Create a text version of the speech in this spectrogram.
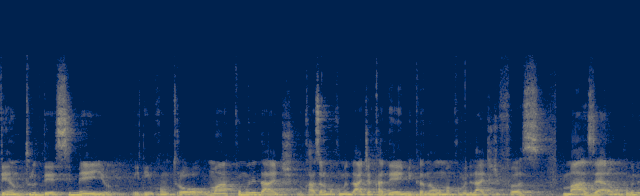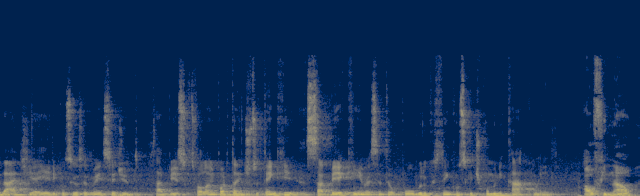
dentro desse meio. Ele encontrou uma comunidade, no caso era uma comunidade acadêmica, não uma comunidade de fãs, mas era uma comunidade e aí ele conseguiu ser bem sucedido sabe isso que tu falou é importante tu tem que saber quem vai ser teu público tu tem que conseguir te comunicar com ele ao final,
